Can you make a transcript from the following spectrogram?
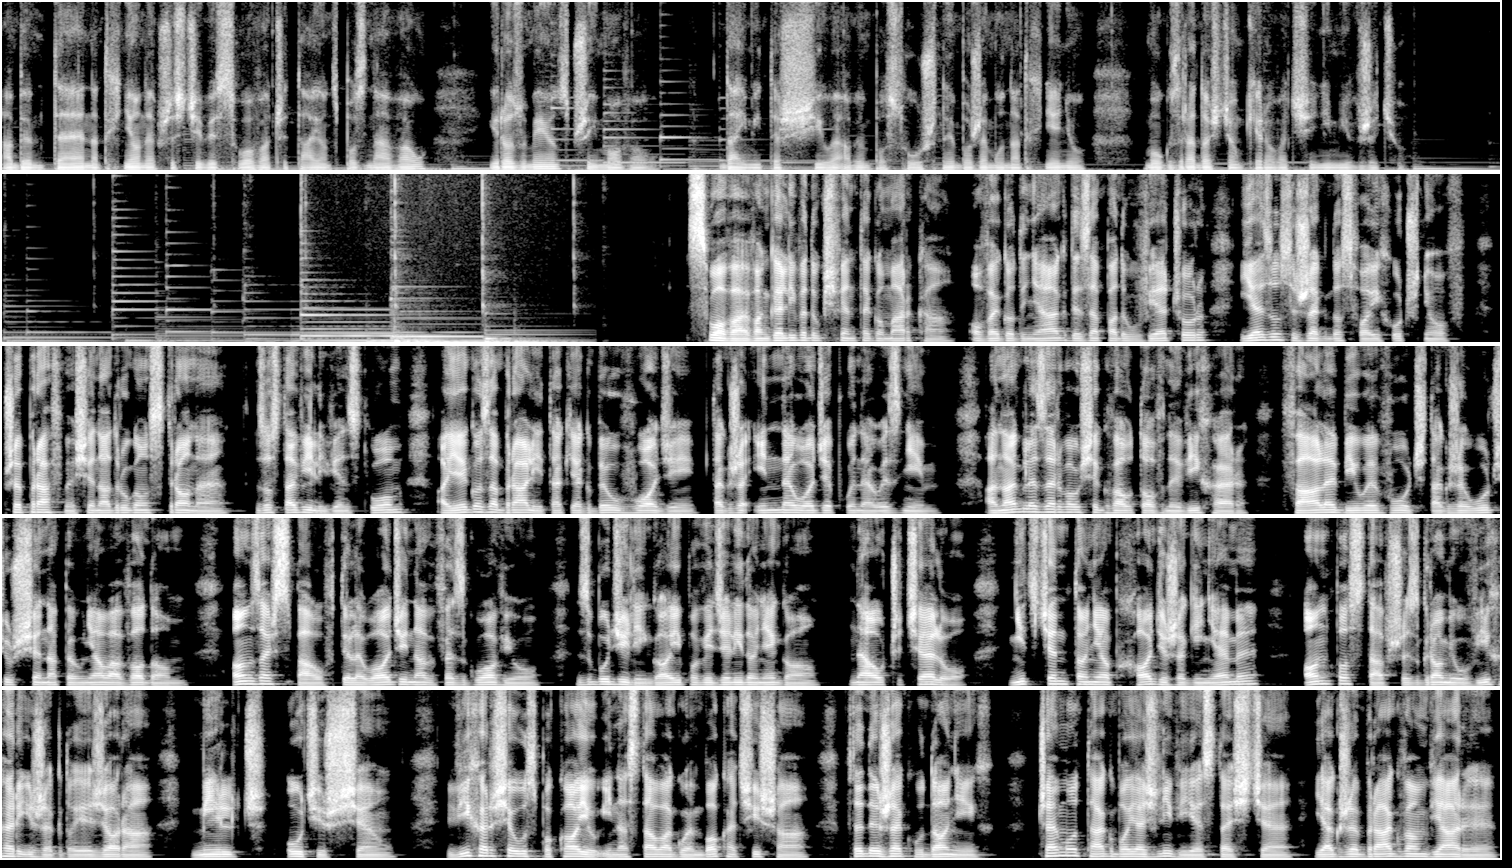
abym te natchnione przez Ciebie słowa czytając poznawał i rozumiejąc przyjmował. Daj mi też siłę, abym posłuszny Bożemu natchnieniu mógł z radością kierować się nimi w życiu. Słowa Ewangelii według świętego Marka. Owego dnia, gdy zapadł wieczór, Jezus rzekł do swoich uczniów: Przeprawmy się na drugą stronę. Zostawili więc tłum, a jego zabrali tak jak był w łodzi, także inne łodzie płynęły z nim. A nagle zerwał się gwałtowny wicher. Fale biły w łódź, tak że łódź już się napełniała wodą. On zaś spał w tyle łodzi na wezgłowiu. Zbudzili go i powiedzieli do niego: Nauczycielu, nic cię to nie obchodzi, że giniemy? On postawszy zgromił wicher i rzekł do jeziora: Milcz, ucisz się. Wicher się uspokoił i nastała głęboka cisza. Wtedy rzekł do nich: Czemu tak bojaźliwi jesteście? Jakże brak wam wiary?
